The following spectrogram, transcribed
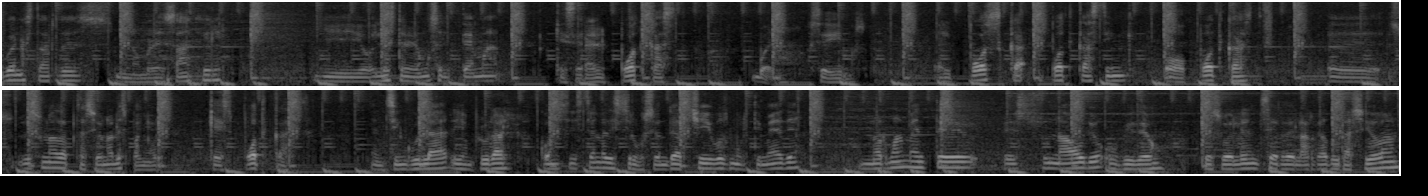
muy buenas tardes, mi nombre es Ángel y hoy les traeremos el tema que será el podcast. Bueno, seguimos. El podcasting o podcast eh, es una adaptación al español que es podcast en singular y en plural. Consiste en la distribución de archivos multimedia. Normalmente es un audio o video que suelen ser de larga duración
